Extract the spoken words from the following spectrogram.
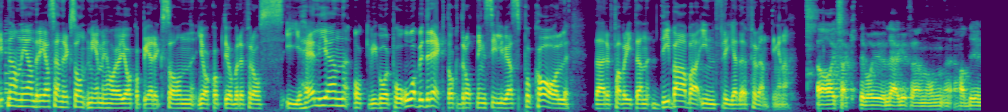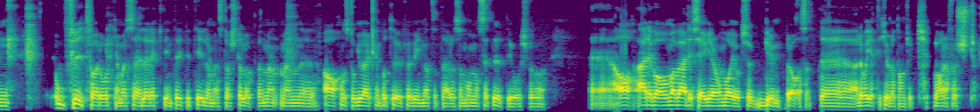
Mitt namn är Andreas Henriksson, med mig har jag Jakob Eriksson. Jakob du jobbade för oss i helgen och vi går på Åby direkt och drottning Silvias pokal där favoriten Dibaba infriade förväntningarna. Ja, exakt. Det var ju läge för henne. Hon hade ju en oflyt förra året kan man säga, eller räckte inte riktigt till de här största loppen. Men, men eh, ja, hon stod ju verkligen på tur för att vinna ett sånt där och som hon har sett ut i år så eh, Ja, det var, hon var värdig segrare. Hon var ju också grymt bra. Så att, eh, det var jättekul att hon fick vara först.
